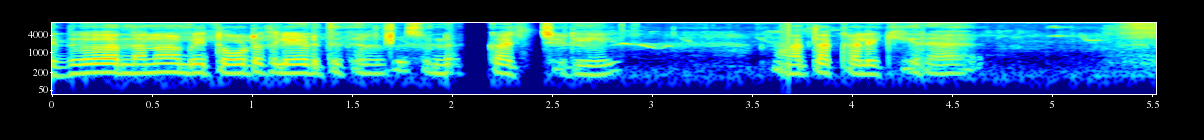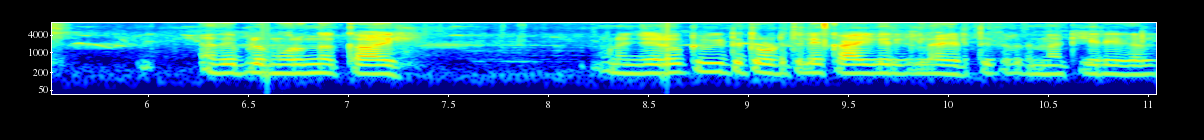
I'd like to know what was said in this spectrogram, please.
எதுவாக இருந்தாலும் அப்படியே தோட்டத்திலே எடுத்துக்கிறது. சுண்டக்காய் செடி மணத்தக்காளி கீரை அதே போல் முருங்கைக்காய். முடிஞ்ச அளவுக்கு வீட்டு தோட்டத்திலே காய்கறிகள்லாம் எடுத்துக்கிறதுனா கீரைகள்.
